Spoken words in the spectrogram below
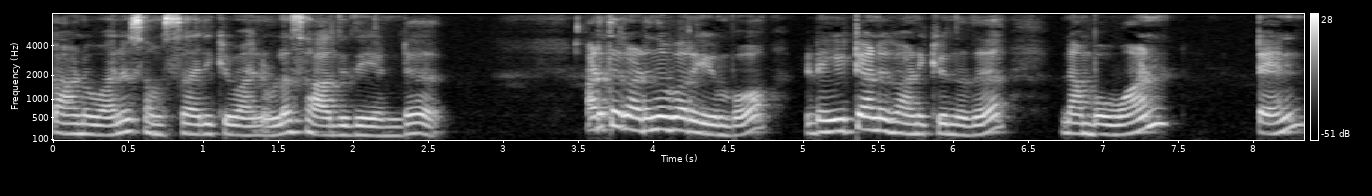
കാണുവാനും സംസാരിക്കുവാനുള്ള സാധ്യതയുണ്ട്. അടുത്ത കാർഡെന്ന് പറയുമ്പോൾ ഡേറ്റ് ആണ് കാണിക്കുന്നത്. Number one ten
